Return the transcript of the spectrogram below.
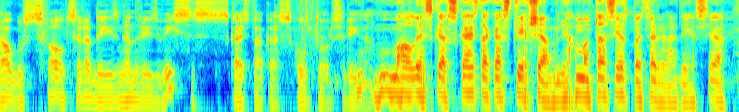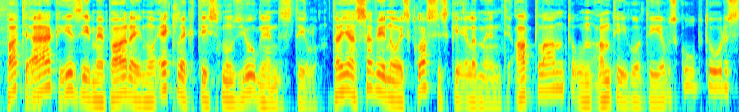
Augusts Falks ir radījis gandrīz visas skaistākās skulptūras Rīgā. Man liekas, ka skaistākās tiešām, jā, man tas iespējas arī radies. Jā. Pati ēka iezīmē pārēju no eklektismu uz jūgendu stilu. Tajā savienojas klasiskie elementi, atlantu un antīgo dievu skulptūras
